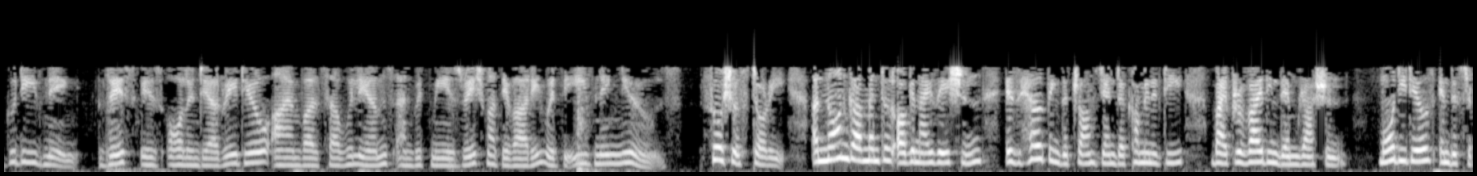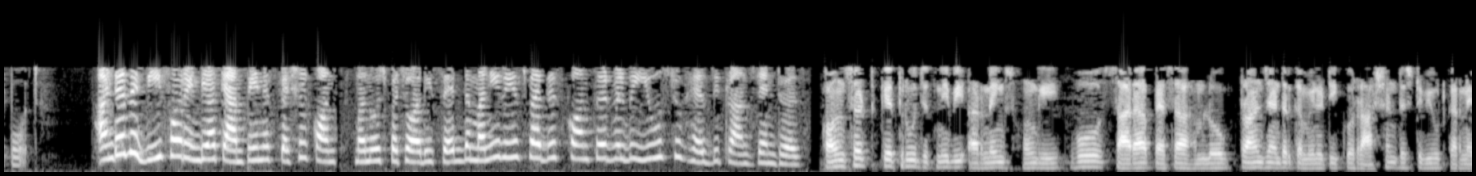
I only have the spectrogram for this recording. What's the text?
Good evening. This is All India Radio. I am Valsa Williams and with me is Reshma Tiwari with the evening news. Social Story. A non-governmental organization is helping the transgender community by providing them ration. More details in this report. Under the We for India campaign, a special concert, Manoj Pachauri said the money raised by this concert will be used to help the transgenders. कॉन्सर्ट के थ्रू जितनी भी अर्निंग्स होंगी वो सारा पैसा हम लोग ट्रांसजेंडर कम्युनिटी को राशन डिस्ट्रीब्यूट करने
